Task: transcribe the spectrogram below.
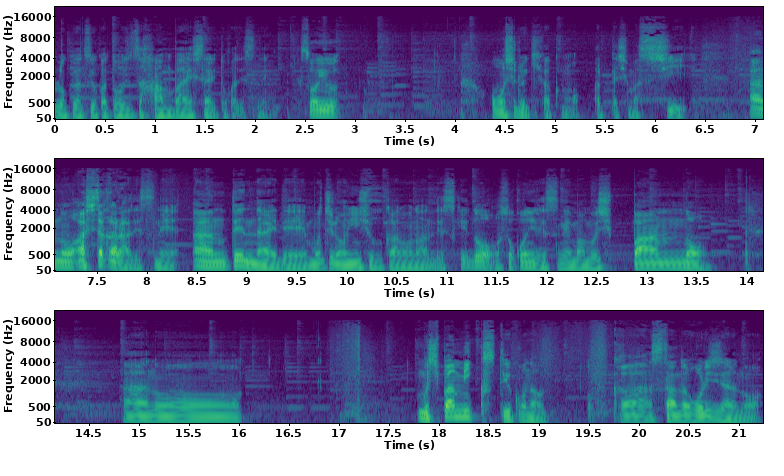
6月4日当日販売したりとかですね。そういう面白い企画もあったりしますしあの明日からですねあの店内でもちろん飲食可能なんですけどそこにですね、まあ、蒸しパンのあのー、蒸しパンミックスっていう粉をがスタンドオリジナルの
